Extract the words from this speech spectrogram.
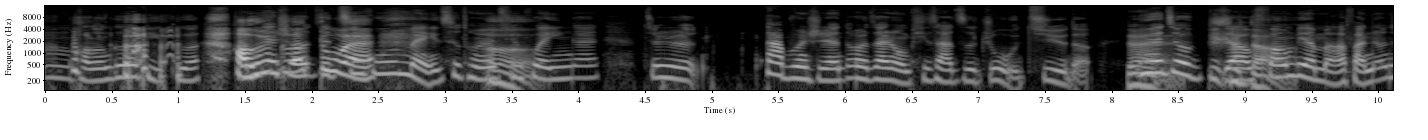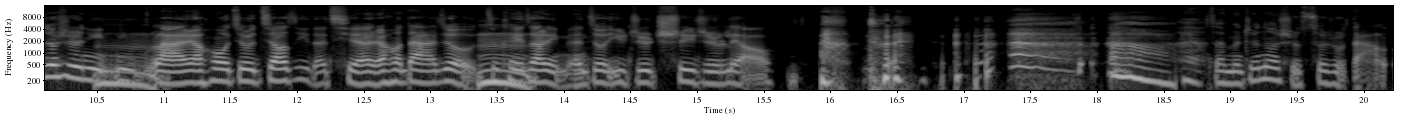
嗯，好伦哥，比格，好伦哥，对，几乎每一次同学聚会，应该就是大部分时间都是在这种披萨自助聚的。因为就比较方便嘛，反正就是你你来，然后就交自己的钱，嗯、然后大家就就可以在里面就一直吃一直聊。对，啊，哎呀，咱们真的是岁数大了，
